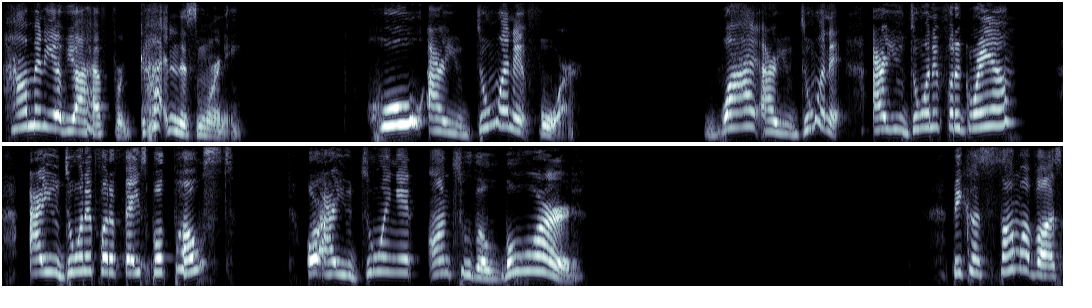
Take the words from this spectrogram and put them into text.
How many of y'all have forgotten this morning? Who are you doing it for? Why are you doing it? Are you doing it for the gram? Are you doing it for the Facebook post? Or are you doing it unto the Lord? Because some of us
